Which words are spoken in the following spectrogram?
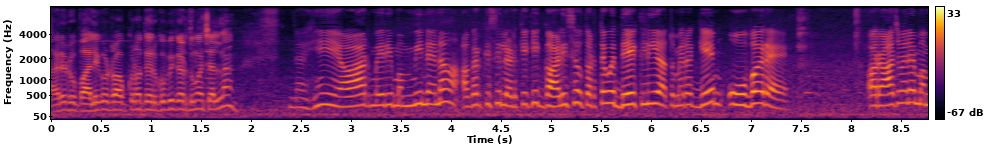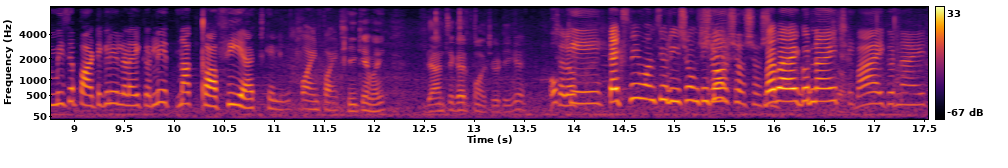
अरे रूपाली को ड्रॉप करो तेरे को भी कर दूँगा चलना। नहीं यार मेरी मम्मी ने ना अगर किसी लड़के की गाड़ी से उतरते हुए देख लिया तो मेरा गेम ओवर है। और आज मैंने मम्मी से पार्टी के लिए लड़ाई कर ली इतना काफ़ी है आज के लिए। पॉइंट पॉइंट ठीक है भाई ध्यान से घर पहुंचो ठीक है? Okay text me once you reach home ठीक है? Bye bye good night bye good night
